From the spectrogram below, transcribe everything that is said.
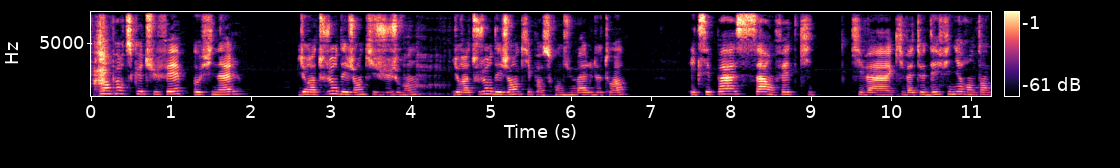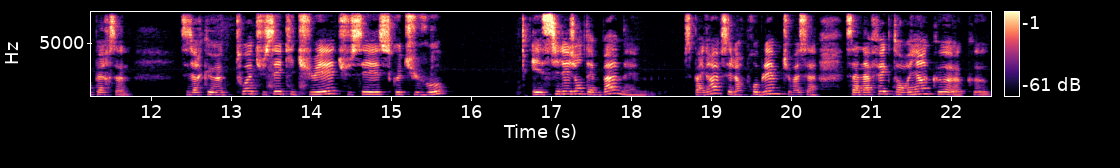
peu importe ce que tu fais, au final, il y aura toujours des gens qui jugeront, il y aura toujours des gens qui penseront du mal de toi et que c'est pas ça en fait qui qui va qui va te définir en tant que personne. C'est-à-dire que toi, tu sais qui tu es, tu sais ce que tu vaux et si les gens t'aiment pas, mais c'est pas grave, c'est leur problème, tu vois, ça, ça n'affecte en rien que, que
